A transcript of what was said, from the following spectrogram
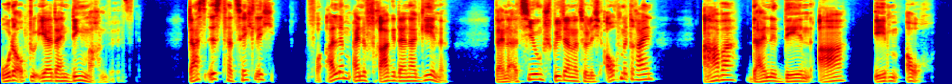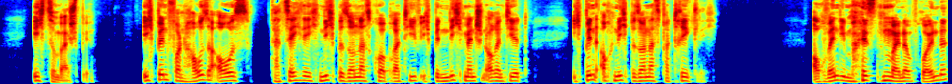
Oder ob du eher dein Ding machen willst. Das ist tatsächlich vor allem eine Frage deiner Gene. Deine Erziehung spielt da natürlich auch mit rein, aber deine DNA eben auch. Ich zum Beispiel. Ich bin von Hause aus tatsächlich nicht besonders kooperativ, ich bin nicht menschenorientiert, ich bin auch nicht besonders verträglich. Auch wenn die meisten meiner Freunde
